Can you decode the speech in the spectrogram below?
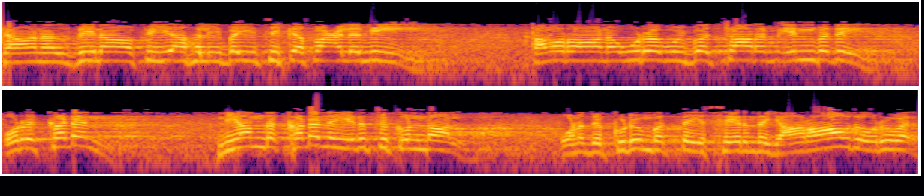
கான ஜினா ஃபி அஹ்லி பைத்திக ஃபஅலமி தவறான உறவு விபச்சாரம் என்பது ஒரு கடன் நீ அந்த கடனை எடுத்துக்கொண்டால் உனது குடும்பத்தை சேர்ந்த யாராவது ஒருவர்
